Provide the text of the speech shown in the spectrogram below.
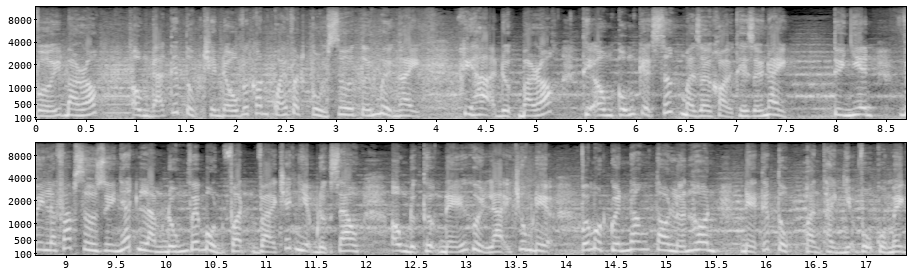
với Barok, ông đã tiếp tục chiến đấu với con quái vật cổ xưa tới 10 ngày. Khi hạ được Barok thì ông cũng kiệt sức mà rời khỏi thế giới này. Tuy nhiên, vì là pháp sư duy nhất làm đúng với bổn phận và trách nhiệm được giao, ông được Thượng Đế gửi lại trung địa với một quyền năng to lớn hơn để tiếp tục hoàn thành nhiệm vụ của mình.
